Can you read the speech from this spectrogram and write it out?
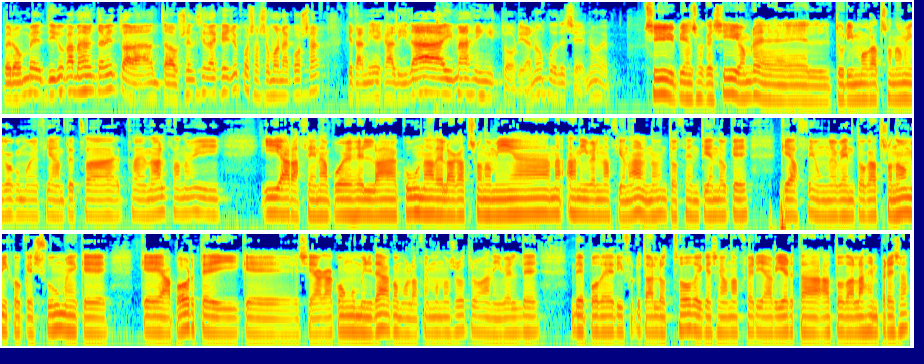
Pero me digo que a mejor ayuntamiento, ante la ausencia de aquello, pues asoma una cosa que también es calidad, imagen, historia, ¿no? Puede ser, ¿no? Sí, pienso que sí, hombre, el turismo gastronómico, como decía antes, está, está en alza, ¿no? Y, y Aracena, pues, es la cuna de la gastronomía a nivel nacional, ¿no? Entonces entiendo que, que hace un evento gastronómico que sume, que, que aporte y que se haga con humildad, como lo hacemos nosotros, a nivel de, de poder disfrutarlos todos y que sea una feria abierta a todas las empresas,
